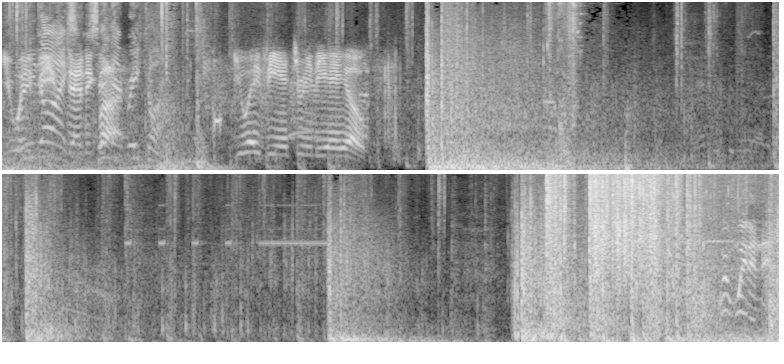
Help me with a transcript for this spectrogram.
UAV Need eyes. Standing Send by. that recon. UAV entering the AO. We're winning this.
